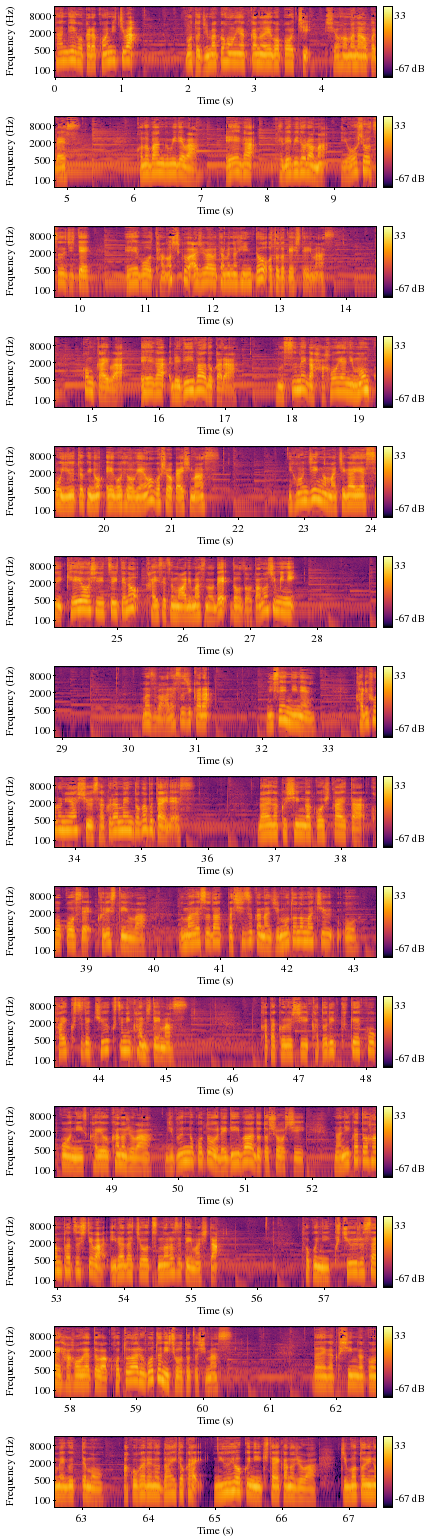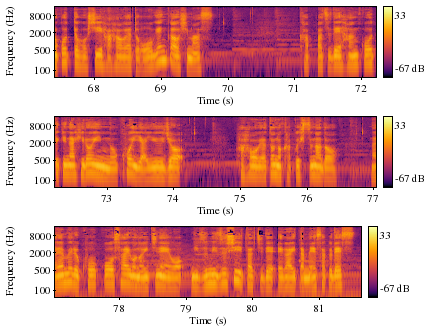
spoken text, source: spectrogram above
サンディエゴからこんにちは。元字幕翻訳家の英語コーチ塩浜直子です。この番組では映画テレビドラマ洋書を通じて英語を楽しく味わうためのヒントをお届けしています。今回は映画レディーバードから娘が母親に文句を言う時の英語表現をご紹介します。日本人が間違いやすい形容詞についての解説もありますのでどうぞお楽しみに。まずはあらすじから。2002年カリフォルニア州サクラメントが舞台です。大学進学を控えた高校生クリスティンは生まれ育った静かな地元の町を退屈で窮屈に感じています。堅苦しいカトリック系高校に通う彼女は自分のことをレディーバードと称し何かと反発しては苛立ちを募らせていました。特に口うるさい母親とは断るごとに衝突します。大学進学をめぐっても憧れの大都会ニューヨークに行きたい彼女は地元に残ってほしい母親と大喧嘩をします。活発で反抗的なヒロインの恋や友情母親との確執など悩める高校最後の1年をみずみずしいタッチで描いた名作です。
